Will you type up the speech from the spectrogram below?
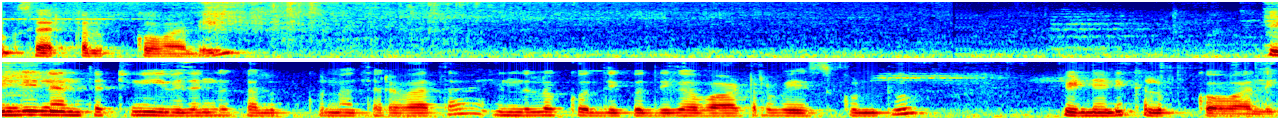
ఒకసారి కలుపుకోవాలి. పిండినంతటిని ఈ విధంగా కలుపుకున్న తర్వాత ఇందులో కొద్ది కొద్దిగా వాటర్ వేసుకుంటూ పిండిని కలుపుకోవాలి.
